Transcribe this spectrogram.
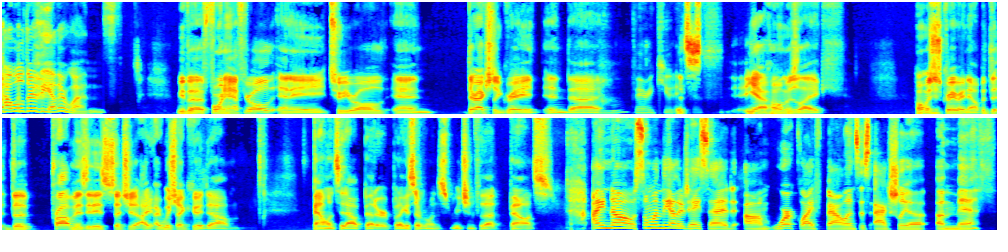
How old are the other ones? We have a four and a half year old and a two year old, and they're actually great. And uh, Uh-huh. Very cute. it's yeah, home is like home is just great right now. But the the problem is, it is such a. I, I wish I could um, balance it out better, but I guess everyone's reaching for that balance. I know. Someone the other day said um, work life balance is actually a, a myth.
